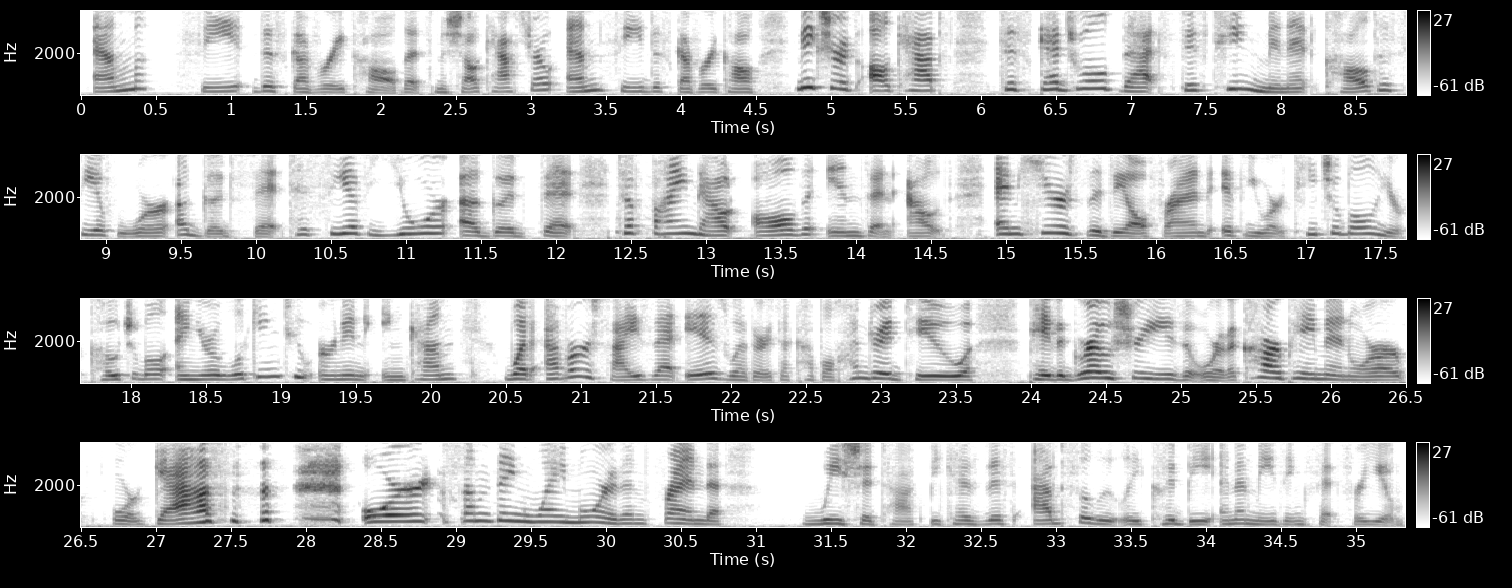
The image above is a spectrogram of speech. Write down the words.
MC Discovery Call. That's Michelle Castro, MC Discovery Call. Make sure it's all caps to schedule that 15 minute call to see if we're a good fit, to see if you're a good fit, to find out all the ins and outs. And here's the deal, friend if you are teachable, you're coachable, and you're looking to earn an income whatever size that is, whether it's a couple hundred to pay the groceries or the car payment or or gas or something way more than friend, we should talk because this absolutely could be an amazing fit for you.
